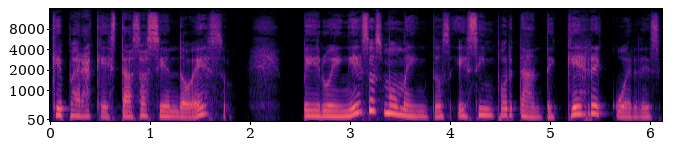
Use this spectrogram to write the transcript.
que para qué estás haciendo eso. Pero en esos momentos es importante que recuerdes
